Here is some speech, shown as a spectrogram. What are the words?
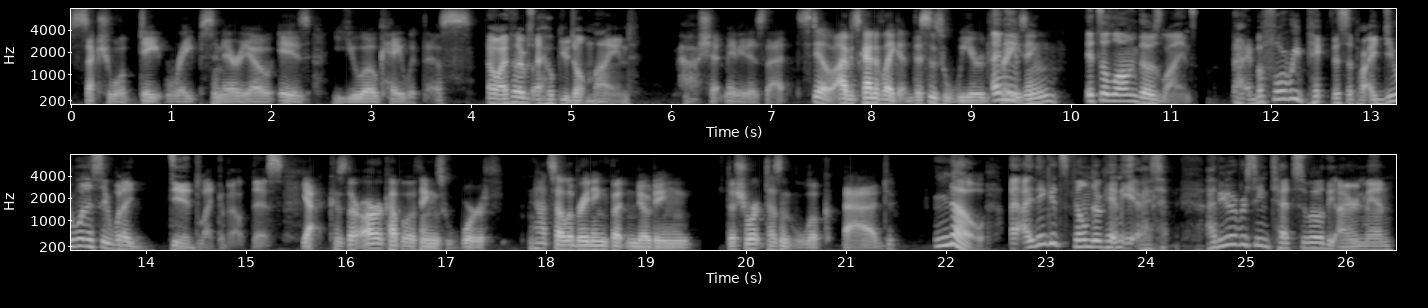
sexual date rape scenario is "You okay with this?" Oh, I thought it was. I hope you don't mind. Oh shit, maybe it is that. Still, I was kind of like, this is weird I mean- phrasing. It's along those lines. Right, before we pick this apart, I do want to say what I did like about this. yeah, because there are a couple of things worth not celebrating, but noting. The short doesn't look bad. No, I, I think it's filmed okay. I mean, have you ever seen Tetsuo the Iron Man?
